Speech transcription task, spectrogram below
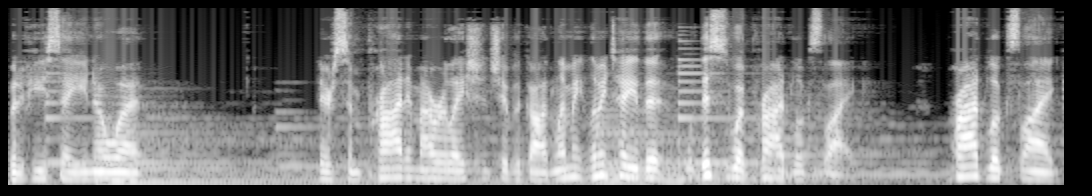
But if you say, you know what, there's some pride in my relationship with God. Let me let me tell you that this is what pride looks like. Pride looks like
